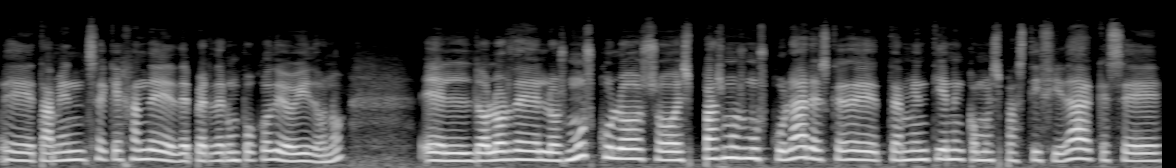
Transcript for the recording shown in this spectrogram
eh, también se quejan de, perder un poco de oído, ¿no? El dolor de los músculos o espasmos musculares que también tienen como espasticidad, que se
